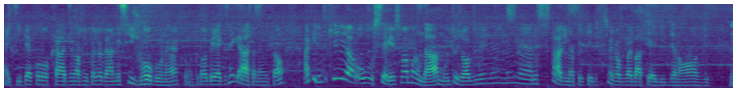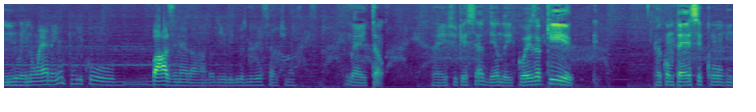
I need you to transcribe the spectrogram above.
a equipe ia colocar 19 para jogar nesse jogo, né? Contra o Albirex Regata, né? Então, acredito que o Cereço vai mandar muitos jogos nesse estádio, né? Porque dificilmente o jogo vai bater ali 19 uhum. e ele não é nem o público base, né? Da, da D-League 2017, né? É, então. Aí fica esse adendo aí. Coisa que acontece com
